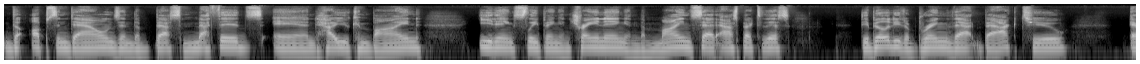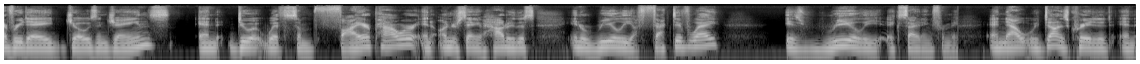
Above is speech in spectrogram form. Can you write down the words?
the ups and downs and the best methods and how you combine eating, sleeping, and training and the mindset aspect to this, the ability to bring that back to everyday Joes and Janes and do it with some firepower and understanding of how to do this in a really effective way is really exciting for me. And now what we've done is created an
